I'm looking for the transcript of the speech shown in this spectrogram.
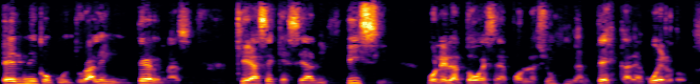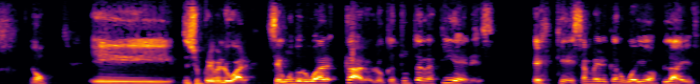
étnico-culturales internas que hace que sea difícil poner a toda esa población gigantesca de acuerdo, ¿no? Eh, en su primer lugar. Segundo lugar, claro, lo que tú te refieres es que ese American Way of Life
